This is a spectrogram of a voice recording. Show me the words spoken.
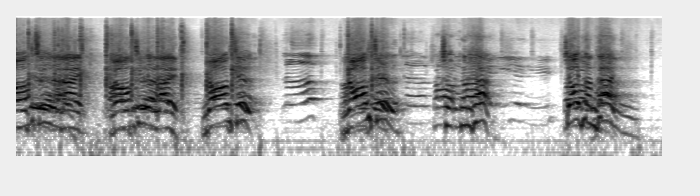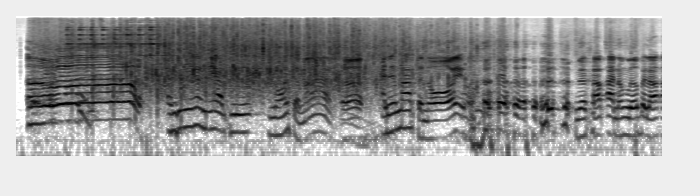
น้องชื่ออะไร น้องชื่ออะไร น้องชื่อ เลิฟน้องชื่อ เลิฟชอบทำท่าอย่างนี้ชอบทำท่าเออ อันนี้เนี่ยคือน้อยแต่มากอันนี้มากแต่น้อย นะครับอะน้องเลิฟไปแล้ว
